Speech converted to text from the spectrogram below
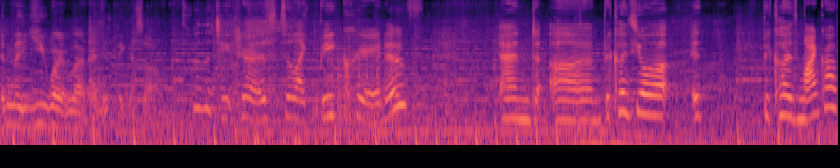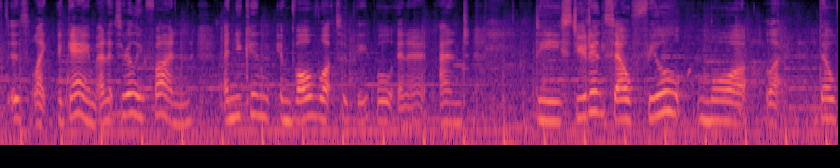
and that you won't learn anything as well. For the teacher is to like be creative and uh, because you're it because minecraft is like a game and it's really fun and you can involve lots of people in it and the students they'll feel more like they'll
